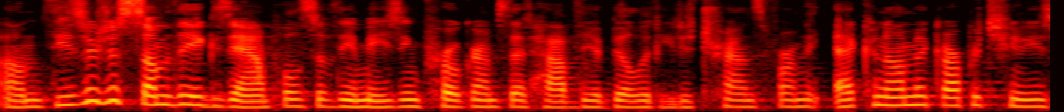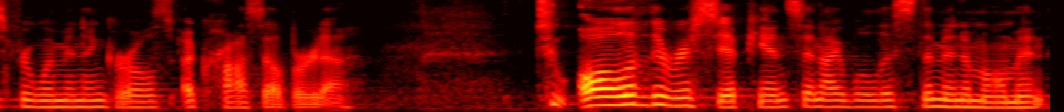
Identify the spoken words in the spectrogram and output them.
Um, these are just some of the examples of the amazing programs that have the ability to transform the economic opportunities for women and girls across Alberta. To all of the recipients, and I will list them in a moment,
